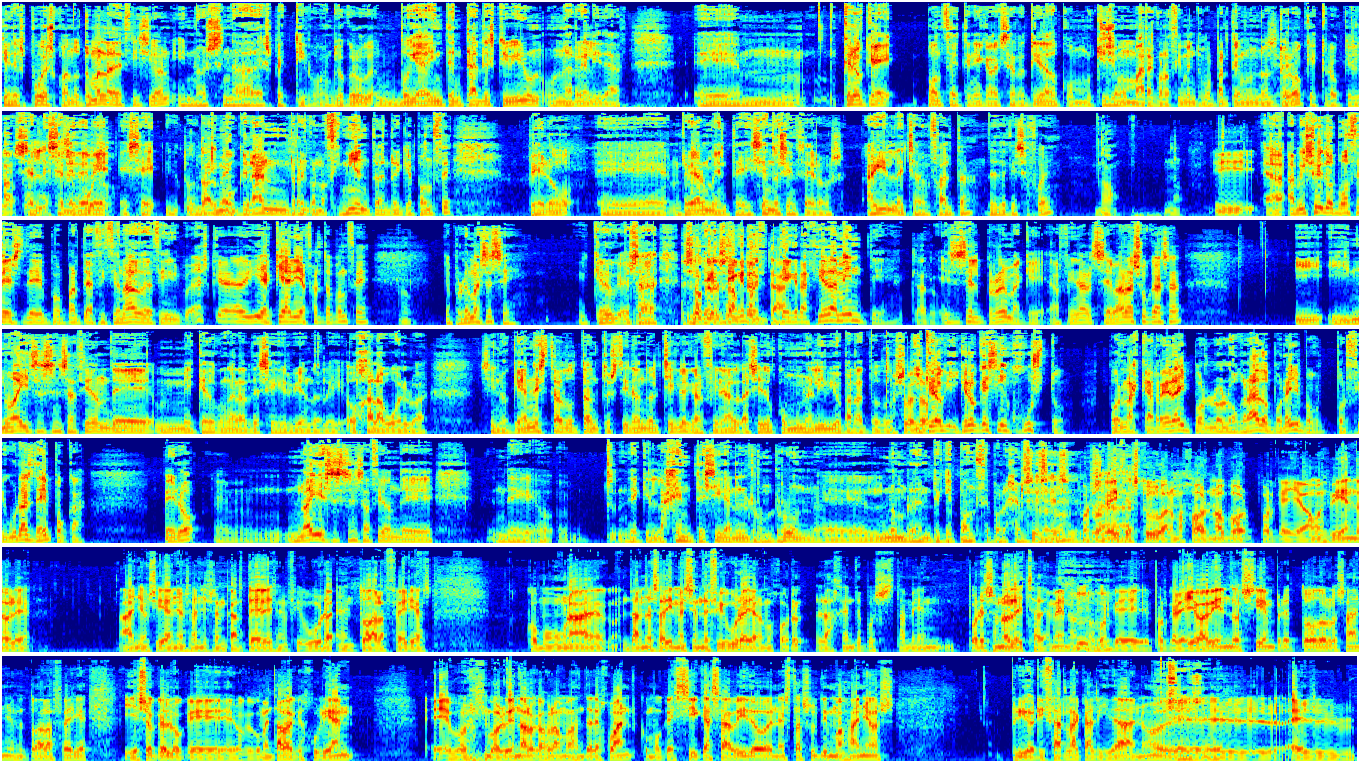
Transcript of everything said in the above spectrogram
que después cuando toman la decisión, y no es nada despectivo, yo creo que voy a intentar describir una realidad. Eh, creo que Ponce tenía que haberse retirado con muchísimo más reconocimiento por parte del mundo del toro, que creo que se, le debe ese último gran reconocimiento a Enrique Ponce. Pero eh, realmente, siendo sinceros, ¿alguien le ha echado en falta desde que se fue? No. No. Y... ¿Habéis oído voces de por parte de aficionados decir, es que aquí haría falta Ponce? No. El problema es ese. Creo que, o sea, desgraciadamente, claro. ese es el problema, que al final se van a su casa y, no hay esa sensación de me quedo con ganas de seguir viéndole, ojalá vuelva, sino que han estado tanto estirando el chicle que al final ha sido como un alivio para todos. Y creo, y creo, que es injusto por la carrera y por lo logrado por ello, por, figuras de época. Pero eh, no hay esa sensación de, de, que la gente siga en el run run el nombre de Enrique Ponce, por ejemplo. Sí, sí, Por lo que dices tú, a lo mejor, ¿no? Por, porque llevamos viéndole años y años, años en carteles, en figura, en todas las ferias como una dando esa dimensión de figura y a lo mejor la gente pues también por eso no le echa de menos ¿no? porque porque le lleva viendo siempre todos los años en todas las ferias. Y eso que lo que lo que comentaba que Julián eh, volviendo a lo que hablamos antes de Juan como que sí que ha sabido en estos últimos años priorizar la calidad no el, el,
